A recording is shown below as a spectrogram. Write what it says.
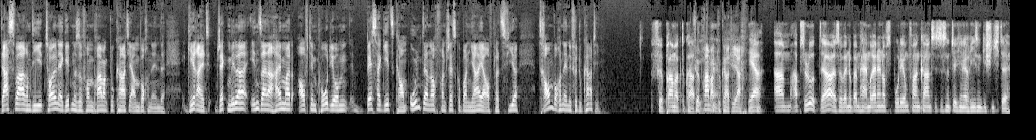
Das waren die tollen Ergebnisse von Pramac Ducati am Wochenende. Gerald, Jack Miller in seiner Heimat auf dem Podium, besser geht's kaum. Und dann noch Francesco Bagnaia auf Platz 4. Traumwochenende für Ducati. Für Pramac Ducati. Für Pramac Ducati, ja. Ja, ähm, absolut, ja. Also wenn du beim Heimrennen aufs Podium fahren kannst, ist es natürlich eine Riesengeschichte.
